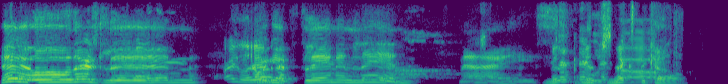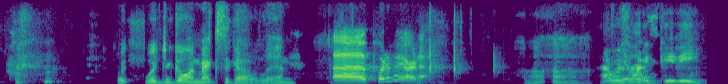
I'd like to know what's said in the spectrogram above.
Hey, oh, there's Lynn. Hi, Now Lynn. we got Flynn and Lynn. Nice. Me- Me- Who's, uh, Mexico. What, where'd you go in Mexico, Lynn? Uh, Puerto Vallarta. Ah, I was It right. was- PV.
